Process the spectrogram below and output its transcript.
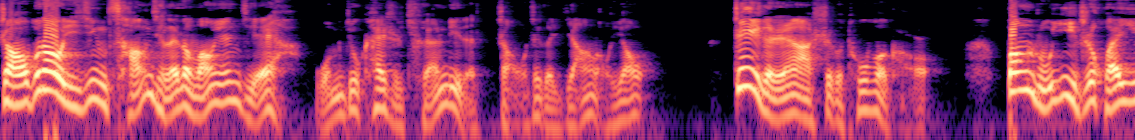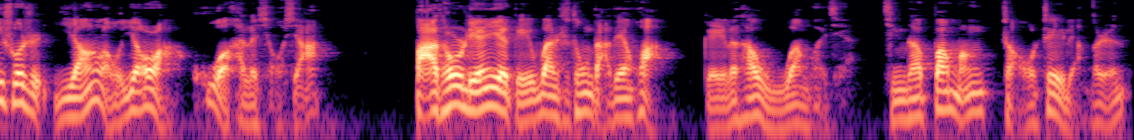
找不到已经藏起来的王元杰呀，我们就开始全力的找这个杨老妖。这个人啊是个突破口，帮主一直怀疑说是杨老妖啊祸害了小霞。把头连夜给万事通打电话，给了他五万块钱，请他帮忙找这两个人。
